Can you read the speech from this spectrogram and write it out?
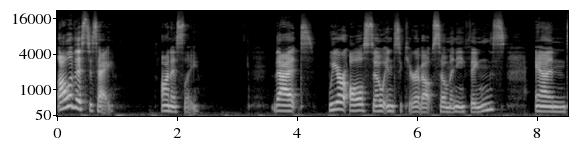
all of this to say, honestly, that we are all so insecure about so many things. And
